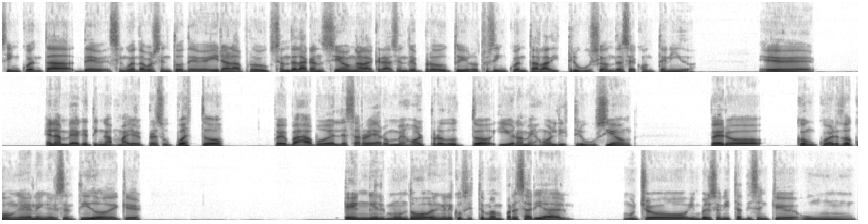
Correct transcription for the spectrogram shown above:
50%, debe, 50 debe ir a la producción de la canción, a la creación del producto y el otro 50% a la distribución de ese contenido. Eh, en la medida que tengas mayor presupuesto, pues vas a poder desarrollar un mejor producto y una mejor distribución. Pero concuerdo con él en el sentido de que en el mundo, en el ecosistema empresarial, muchos inversionistas dicen que un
